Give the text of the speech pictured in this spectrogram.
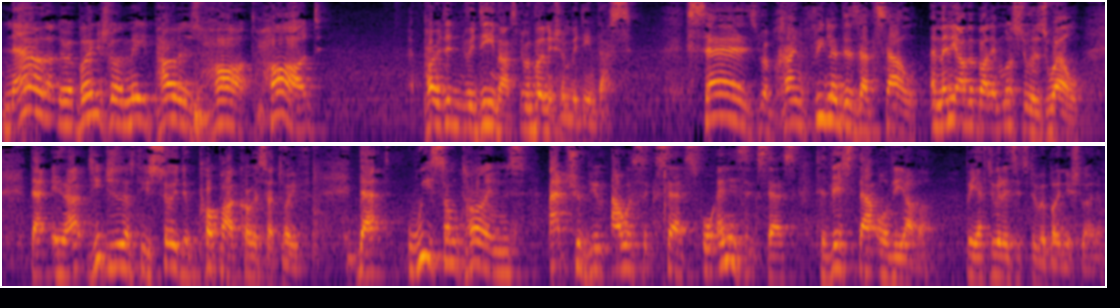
Now that the Rabbi Shalom made Paro's heart hard, Paro didn't redeem us, the Rabbi Shalom redeemed us. Says Reb Chaim Friedlander Zatzal, and many other Bali Musa as well, that it teaches us to show the proper Koros that we sometimes attribute our success or any success to this, that, or the other but you have to realize it's the Rabbi Shalom.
